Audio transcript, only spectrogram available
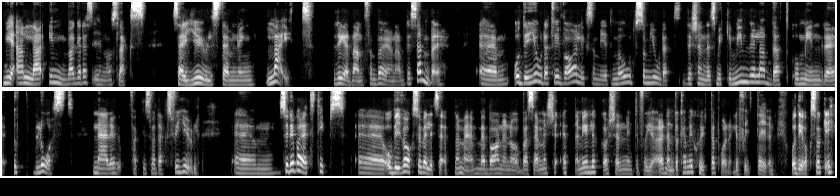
vi alla invaggades i någon slags så här, julstämning light redan från början av december. Um, och det gjorde att vi var liksom i ett mode som gjorde att det kändes mycket mindre laddat och mindre uppblåst när det faktiskt var dags för jul. Um, så det är bara ett tips. Uh, och vi var också väldigt så, öppna med, med barnen och bara så här, men öppna min lucka och känner inte får göra den, då kan vi skjuta på den eller skita i den. Och det är också okej. Okay.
